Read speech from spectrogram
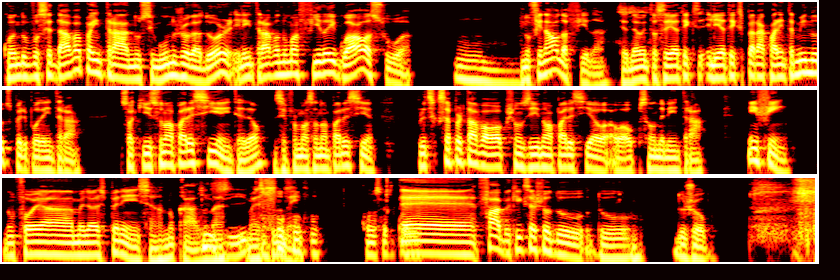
quando você dava pra entrar no segundo jogador, ele entrava numa fila igual à sua, hum, no final da fila, entendeu? Então ia que, ele ia ter que esperar 40 minutos pra ele poder entrar. Só que isso não aparecia, entendeu? Essa informação não aparecia. Por isso que você apertava options e não aparecia a, a opção dele entrar. Enfim, não foi a melhor experiência, no caso, né? zica. Mas tudo bem. Com certeza. É, Fábio, o que que você achou do, do, do jogo?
